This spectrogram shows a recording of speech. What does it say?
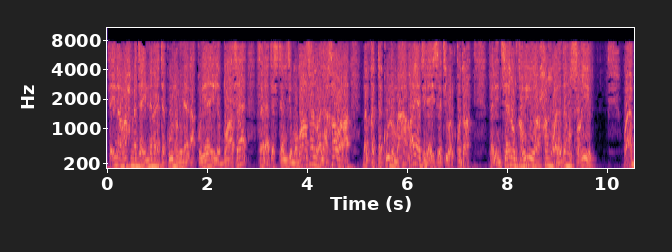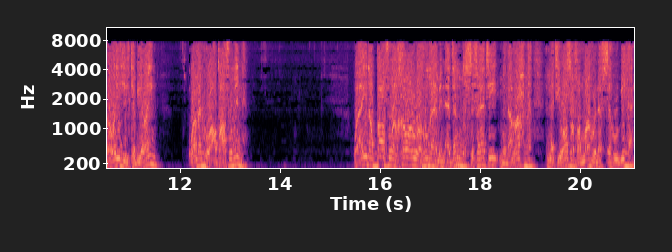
فإن الرحمة إنما تكون من الأقوياء للضعفاء فلا تستلزم ضعفا ولا خورا بل قد تكون مع غاية العزة والقدرة. فالإنسان القوي يرحم ولده الصغير وأبويه الكبيرين ومن هو أضعف منه؟ وأين الضعف والخور وهما من أدم الصفات من الرحمة التي وصف الله نفسه بها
